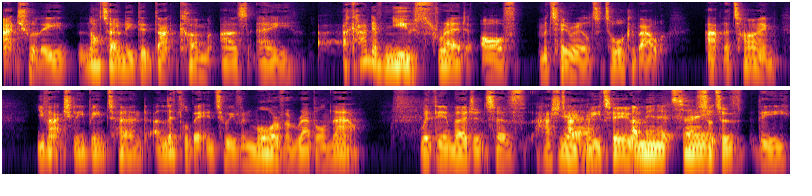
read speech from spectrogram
Actually, not only did that come as a a kind of new thread of material to talk about at the time, you've actually been turned a little bit into even more of a rebel now. With the emergence of hashtag Yeah. Me Too, I mean, it's a- sort of the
